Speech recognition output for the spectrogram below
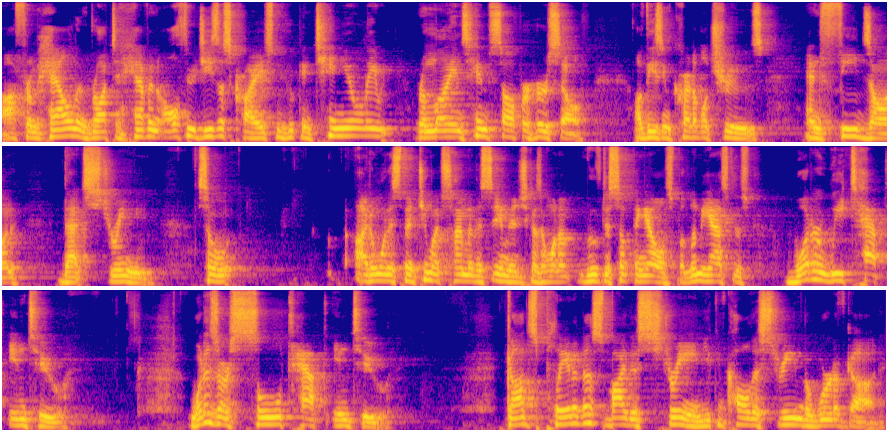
uh, from hell and brought to heaven all through Jesus Christ, and who continually reminds himself or herself of these incredible truths and feeds on that stream. So I don't want to spend too much time on this image because I want to move to something else, but let me ask this what are we tapped into? What is our soul tapped into? God's planted us by this stream. You can call this stream the Word of God.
